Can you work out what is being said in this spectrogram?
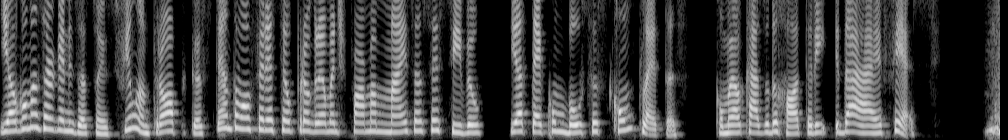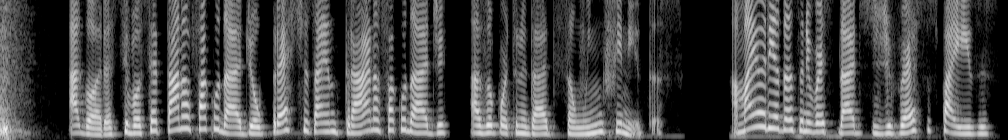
e algumas organizações filantrópicas tentam oferecer o programa de forma mais acessível e até com bolsas completas, como é o caso do Rotary e da AFS. Agora, se você está na faculdade ou prestes a entrar na faculdade, as oportunidades são infinitas. A maioria das universidades de diversos países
